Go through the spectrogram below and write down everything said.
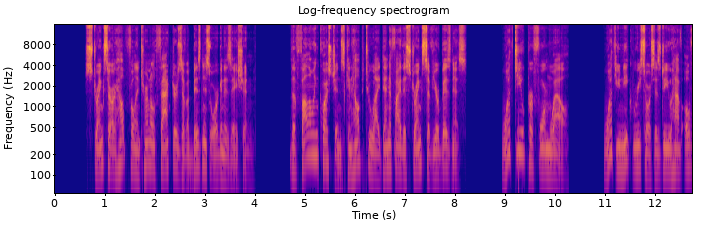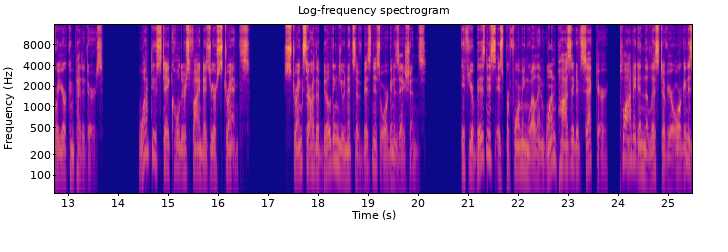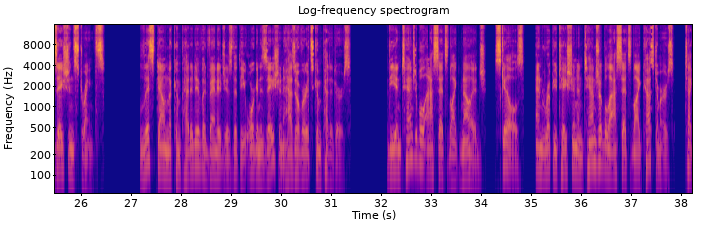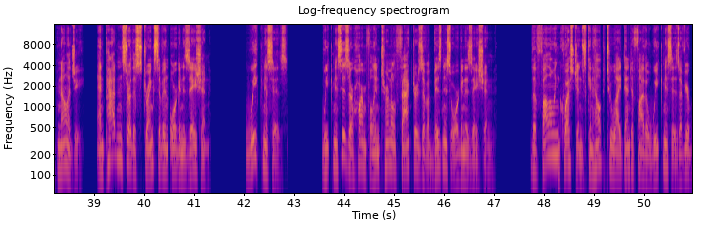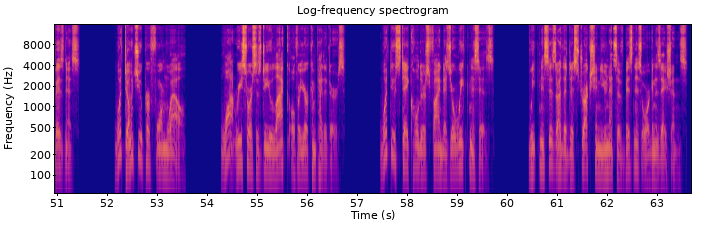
Strengths are helpful internal factors of a business organization. The following questions can help to identify the strengths of your business. What do you perform well? What unique resources do you have over your competitors? What do stakeholders find as your strengths? Strengths are the building units of business organizations. If your business is performing well in one positive sector, plot it in the list of your organization's strengths. List down the competitive advantages that the organization has over its competitors. The intangible assets like knowledge, skills, and reputation and tangible assets like customers, technology, and patents are the strengths of an organization. Weaknesses. Weaknesses are harmful internal factors of a business organization. The following questions can help to identify the weaknesses of your business. What don't you perform well? What resources do you lack over your competitors? What do stakeholders find as your weaknesses? Weaknesses are the destruction units of business organizations.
